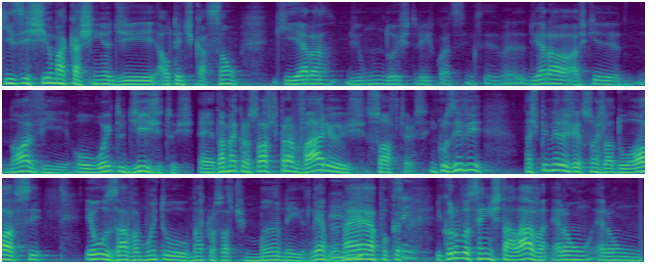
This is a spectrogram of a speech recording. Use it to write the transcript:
que existia uma caixinha de autenticação que era de 1, 2, 3, 4, 5, 6, era acho que 9 ou 8 dígitos é, da Microsoft para vários softwares. Inclusive, nas primeiras versões lá do Office, eu usava muito o Microsoft Money, lembra? Uhum, Na época. Sim. E quando você instalava, era, um, era um,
